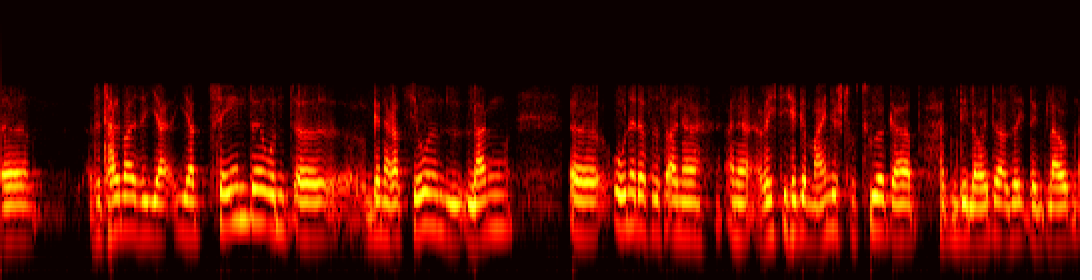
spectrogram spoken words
also teilweise Jahr, Jahrzehnte und äh, Generationen lang, äh, ohne dass es eine, eine richtige Gemeindestruktur gab, hatten die Leute also den Glauben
